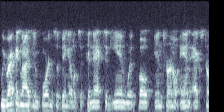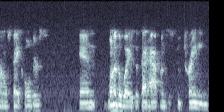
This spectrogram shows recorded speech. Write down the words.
We recognize the importance of being able to connect again with both internal and external stakeholders. And one of the ways that that happens is through trainings.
